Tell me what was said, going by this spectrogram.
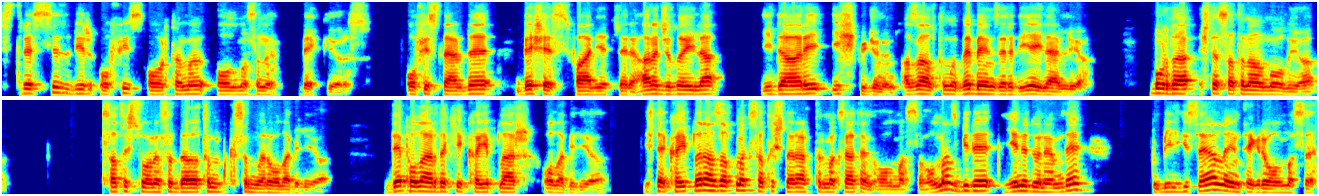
stressiz bir ofis ortamı olmasını bekliyoruz. Ofislerde 5S faaliyetleri aracılığıyla idari iş gücünün azaltımı ve benzeri diye ilerliyor. Burada işte satın alma oluyor. Satış sonrası dağıtım kısımları olabiliyor. Depolardaki kayıplar olabiliyor. İşte kayıpları azaltmak, satışları arttırmak zaten olmazsa olmaz. Bir de yeni dönemde bilgisayarla entegre olması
